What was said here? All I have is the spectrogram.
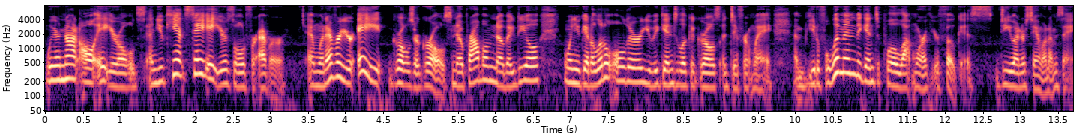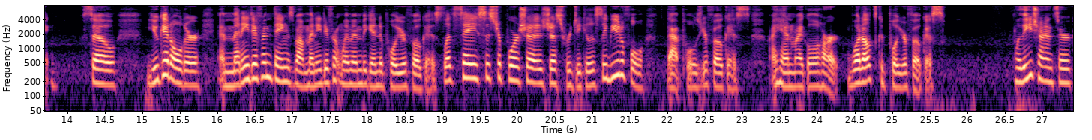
we are not all eight year olds, and you can't stay eight years old forever. And whenever you're eight, girls are girls. No problem, no big deal. When you get a little older, you begin to look at girls a different way, and beautiful women begin to pull a lot more of your focus. Do you understand what I'm saying? So you get older, and many different things about many different women begin to pull your focus. Let's say Sister Portia is just ridiculously beautiful. That pulls your focus. I hand Michael a heart. What else could pull your focus? With each answer,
